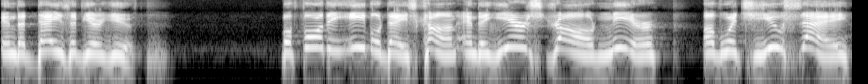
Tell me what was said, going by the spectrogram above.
in the days of your youth before the evil days come and the years draw near of which you say,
